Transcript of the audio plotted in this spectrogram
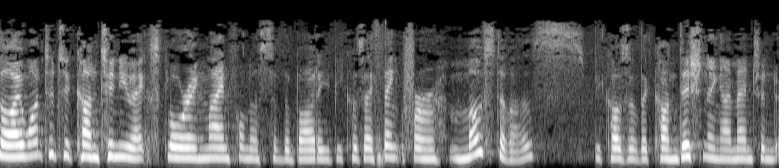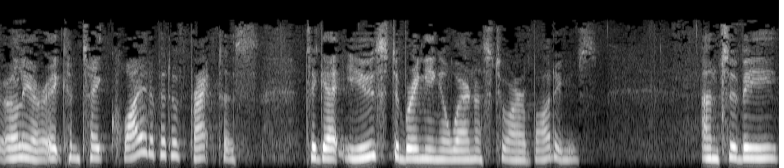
So I wanted to continue exploring mindfulness of the body because I think for most of us, because of the conditioning I mentioned earlier, it can take quite a bit of practice to get used to bringing awareness to our bodies and to be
